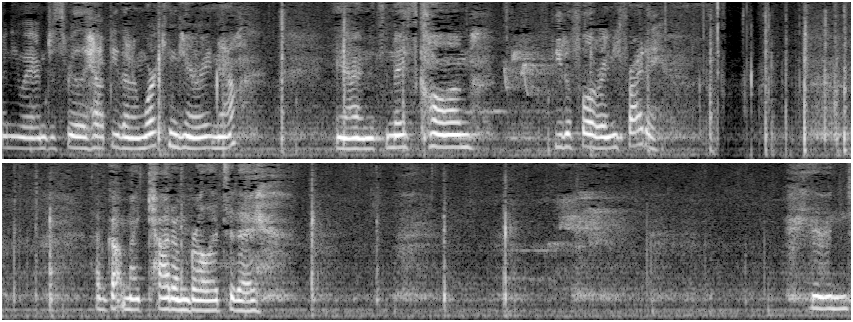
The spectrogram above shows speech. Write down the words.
Anyway, I'm just really happy that I'm working here right now. And it's a nice, calm, beautiful, rainy Friday. I've got my cat umbrella today. And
